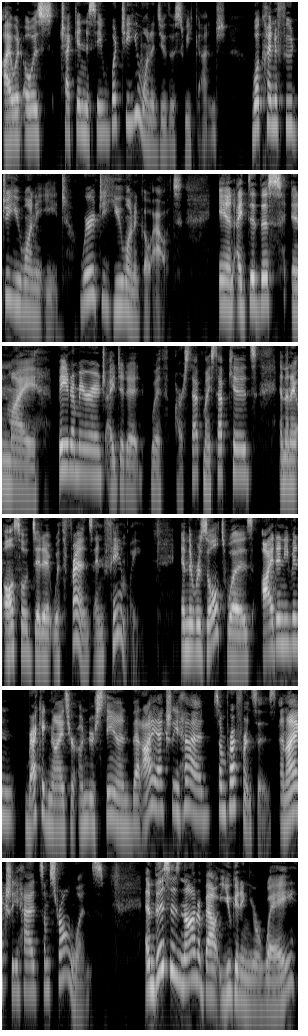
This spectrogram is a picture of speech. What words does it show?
I would always check in to see what do you want to do this weekend? What kind of food do you want to eat? Where do you want to go out? And I did this in my beta marriage. I did it with our step my stepkids, and then I also did it with friends and family. And the result was I didn't even recognize or understand that I actually had some preferences and I actually had some strong ones. And this is not about you getting your way.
